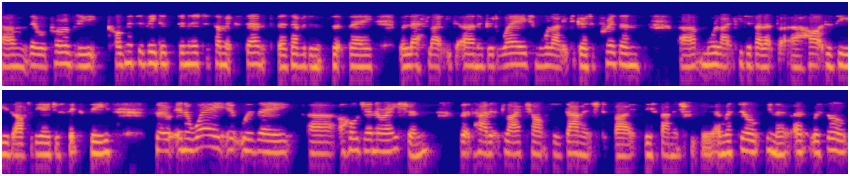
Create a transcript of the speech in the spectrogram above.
Um, they were probably cognitively diminished to some extent. There's evidence that they were less likely to earn a good wage, more likely to go to prison, uh, more likely to develop a heart disease after the age of 60. So in a way, it was a uh, a whole generation that had its life chances damaged by the Spanish flu, and we're still, you know, uh, we're still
